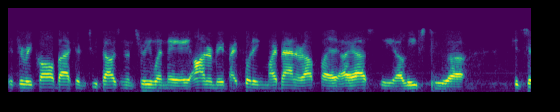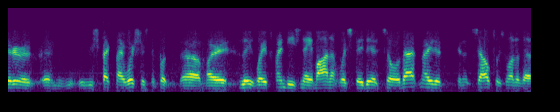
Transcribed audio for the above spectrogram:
if you recall, back in 2003 when they honored me by putting my banner up, I, I asked the uh, Leafs to uh, consider and respect my wishes to put uh, my late wife Wendy's name on it, which they did. So that night in itself was one of the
